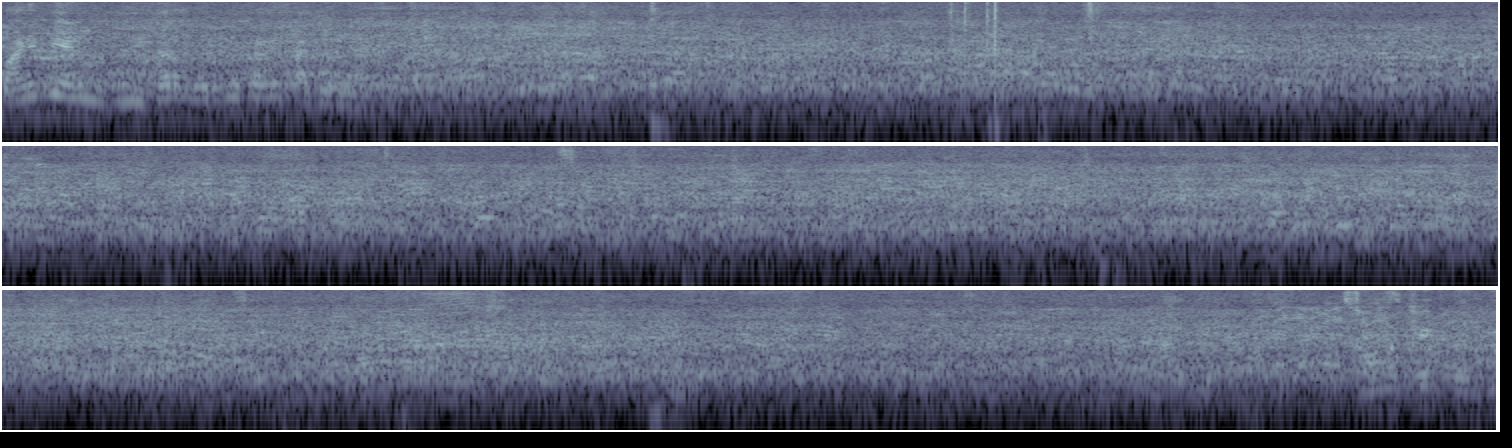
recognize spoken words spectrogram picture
दाम- माजी सरपंच. थांबा एक मिनिट.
